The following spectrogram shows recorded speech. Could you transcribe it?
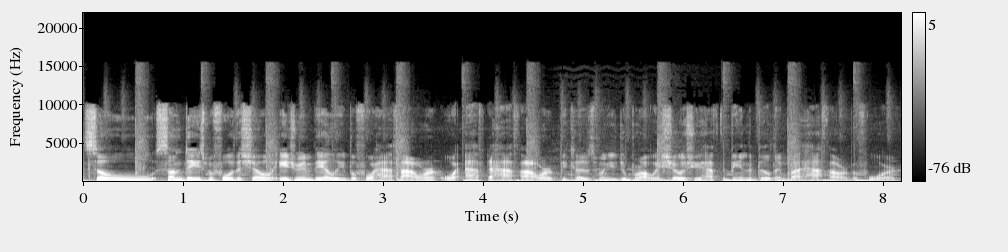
So some days before the show, Adrian Bailey before half hour or after half hour, because when you do Broadway shows, you have to be in the building by half hour before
